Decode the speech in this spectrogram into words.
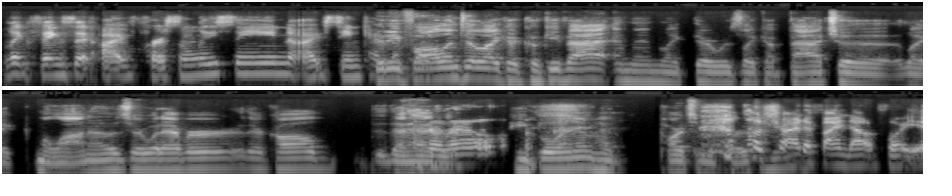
like things that I've personally seen. I've seen. Did he fall into like a cookie vat and then like there was like a batch of like Milanos or whatever they're called that had like, people in them had parts of the person. I'll try to find out for you.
